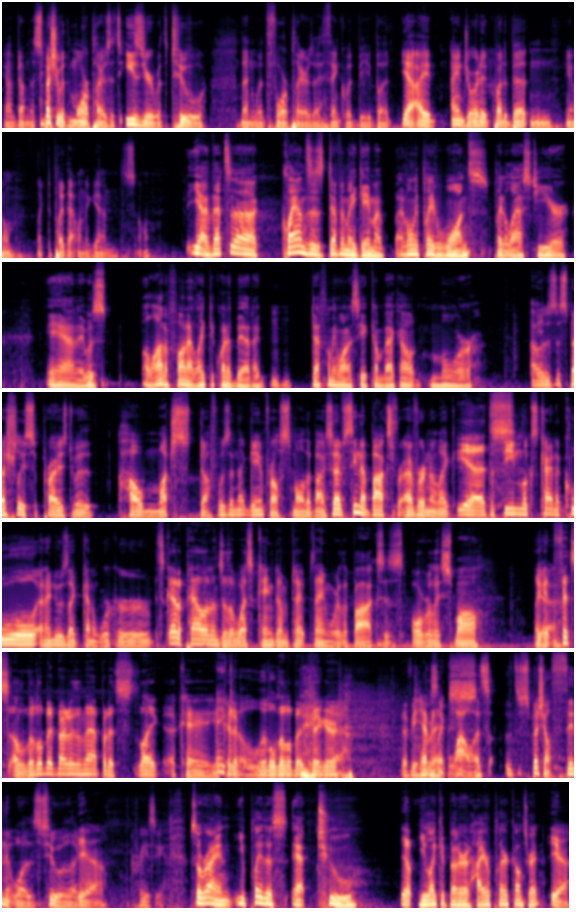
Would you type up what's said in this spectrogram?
you know, I've done this. Especially with more players, it's easier with two than with four players. I think would be, but yeah, I I enjoyed it quite a bit, and you know, like to play that one again. So Yeah, that's uh Clans is definitely a game I've, I've only played once. Played it last year, and it was a lot of fun. I liked it quite a bit. I definitely want to see it come back out more. I was especially surprised with how much stuff was in that game for how small that box. So I've seen that box forever, and I'm like. Yeah, the it's theme looks kind of cool, and I knew it was like kind of worker. It's got a Paladins of the West Kingdom type thing where the box is overly small. Like Yeah. it fits a little bit better than that, but it's like okay, you Make could it have a little, little bit bigger Yeah. if you It haven't. was like, wow, that's especially how thin it was too. Like yeah. crazy. So Ryan, you play this at two. Yep. You like it better at higher player counts, right? Yeah.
